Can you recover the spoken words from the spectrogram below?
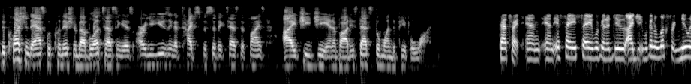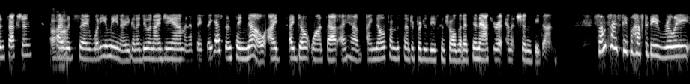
the question to ask a clinician about blood testing is: Are you using a type-specific test that finds IgG antibodies? That's the one that people want. That's right. And and if they say we're going to do IG, we're going to look for new infection, uh-huh. I would say, what do you mean? Are you going to do an IgM? And if they say yes, then say no. I I don't want that. I have I know from the Center for Disease Control that it's inaccurate and it shouldn't be done. Sometimes people have to be really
